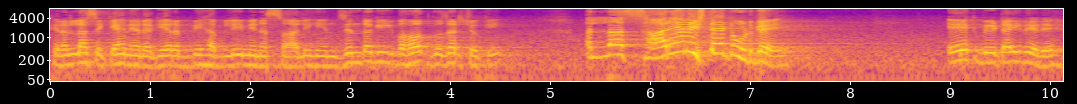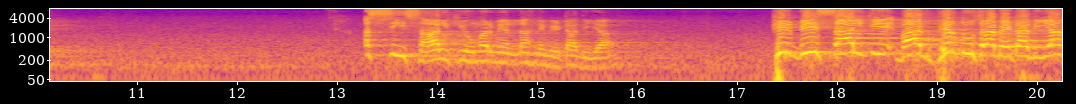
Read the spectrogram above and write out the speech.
پھر اللہ سے کہنے لگے، ربی حبلی من الصالحین، زندگی بہت گزر چکی۔ اللہ سارے رشتے ٹوٹ گئے۔ ایک بیٹا ہی دے دے۔ اسی سال کی عمر میں اللہ نے بیٹا دیا۔ پھر بیس سال کی بعد پھر دوسرا بیٹا دیا۔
